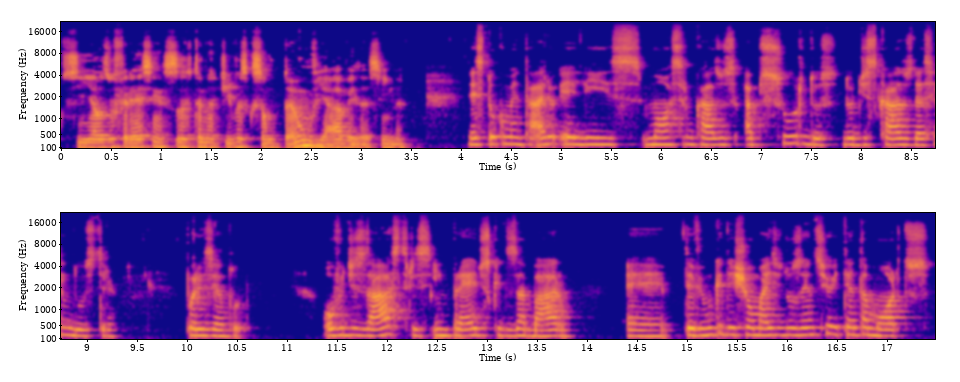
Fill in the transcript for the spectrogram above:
Se elas oferecem essas alternativas que são tão viáveis assim, né? Nesse documentário, eles mostram casos absurdos do descaso dessa indústria. Por exemplo, houve desastres em prédios que desabaram. É, teve um que deixou mais de 280 mortos,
